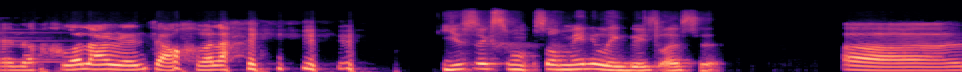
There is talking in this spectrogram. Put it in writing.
，and 荷兰人讲荷兰语。You speak so, so many language lesson. Uh,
